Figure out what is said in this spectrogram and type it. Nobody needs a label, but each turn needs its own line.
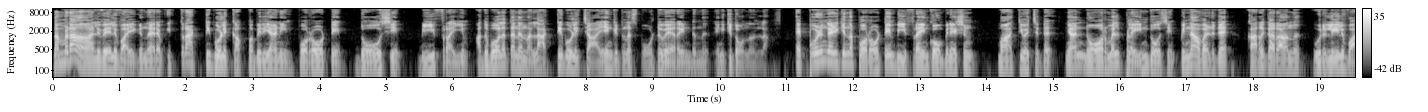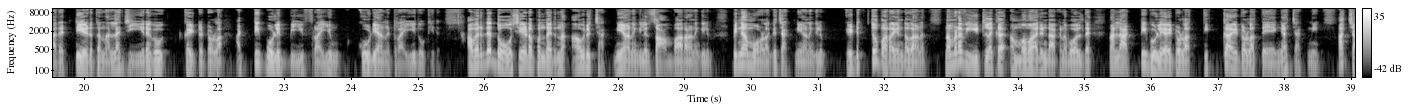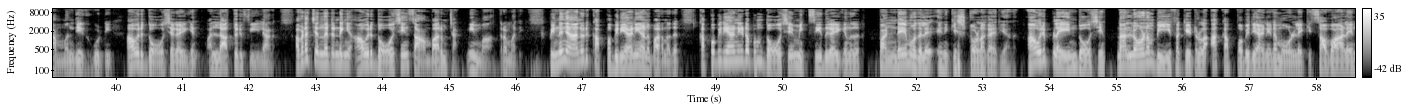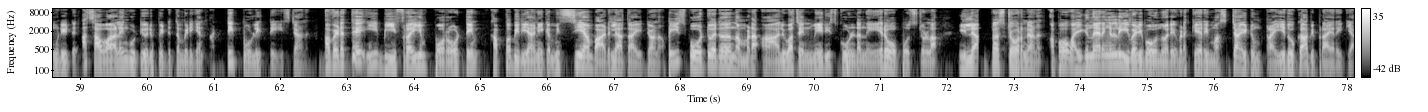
നമ്മുടെ ആലുവയിൽ വൈകുന്നേരം ഇത്ര അടിപൊളി കപ്പ ബിരിയാണിയും പൊറോട്ടയും ദോശയും ബീഫ് ഫ്രൈയും അതുപോലെ തന്നെ നല്ല അടിപൊളി ചായയും കിട്ടുന്ന സ്പോട്ട് വേറെ ഉണ്ടെന്ന് എനിക്ക് തോന്നുന്നില്ല. എപ്പോഴും കഴിക്കുന്ന പൊറോട്ടയും ബീഫ് ഫ്രൈയും കോമ്പിനേഷൻ മാറ്റി വെച്ചിട്ട് ഞാൻ നോർമൽ പ്ലെയിൻ ദോശയും പിന്നെ അവരുടെ കറ് കറാന്ന് ഉരുളിയിൽ വരട്ടിയെടുത്ത നല്ല ജീരകവും ഒക്കെ ഇട്ടിട്ടുള്ള അടിപൊളി ബീഫ് ഫ്രൈയും കൂടിയാണ് ട്രൈ ചെയ്ത് നോക്കിയത്. അവരുടെ ദോശയുടെ ഒപ്പം തരുന്ന ആ ഒരു ചട്നി ആണെങ്കിലും സാമ്പാറാണെങ്കിലും പിന്നെ ആ മുളക് ചട്നി ആണെങ്കിലും എടുത്തു പറയേണ്ടതാണ്. നമ്മുടെ വീട്ടിലൊക്കെ അമ്മമാരുണ്ടാക്കണ പോലത്തെ നല്ല അടിപൊളിയായിട്ടുള്ള തിക്കായിട്ടുള്ള തേങ്ങ ചട്നി ആ ചമ്മന്തിയൊക്കെ കൂട്ടി ആ ഒരു ദോശ കഴിക്കാൻ വല്ലാത്തൊരു ഫീലാണ് അവിടെ ചെന്നിട്ടുണ്ടെങ്കിൽ ആ ഒരു ദോശയും സാമ്പാറും ചട്നിയും മാത്രം മതി. പിന്നെ ഞാനൊരു കപ്പ ബിരിയാണിയാണ് പറഞ്ഞത്. കപ്പ ബിരിയാണിയുടെ ഒപ്പം ദോശയും മിക്സ് ചെയ്ത് കഴിക്കുന്നത് പണ്ടേ മുതൽ എനിക്ക് ഇഷ്ടമുള്ള കാര്യമാണ്. ആ ഒരു പ്ലെയിൻ ദോശയും നല്ലോണം ബീഫൊക്കെ ഇട്ടുള്ള ആ കപ്പ ബിരിയാണിയുടെ മുകളിലേക്ക് സവാളയും കൂടി ഇട്ട് ആ സവാളയും കൂട്ടി ഒരു പിടുത്തം പിടിക്കാൻ അടിപൊളി ടേസ്റ്റ് ആണ്. അവിടുത്തെ ഈ ബീഫ് ഫ്രൈയും പൊറോട്ടയും കപ്പ ബിരിയാണിയൊക്കെ മിസ് ചെയ്യാൻ പാടില്ലാത്ത ഐറ്റമാണ് അപ്പോൾ ഈ സ്പോട്ട് വരുന്നത് നമ്മുടെ ആലുവ സെന്റ് മേരി സ്കൂളിന്റെ നേരെ ഓപ്പോസിറ്റുള്ള ഇല റെസ്റ്റോറന്റ് ആണ്. അപ്പോൾ വൈകുന്നേരങ്ങളിൽ ഈ വഴി പോകുന്നവർ ഇവിടെ കയറി മസ്റ്റായിട്ടും ട്രൈ ചെയ്തു നോക്കുക അഭിപ്രായം അറിയിക്കുക.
